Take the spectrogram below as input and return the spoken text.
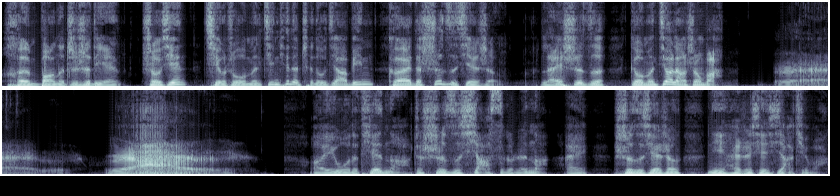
很棒的知识点。首先，请出我们今天的晨读嘉宾，可爱的狮子先生。来，狮子，给我们叫两声吧。哎呦，我的天哪，这狮子吓死个人呐！哎。狮子先生，您还是先下去吧。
